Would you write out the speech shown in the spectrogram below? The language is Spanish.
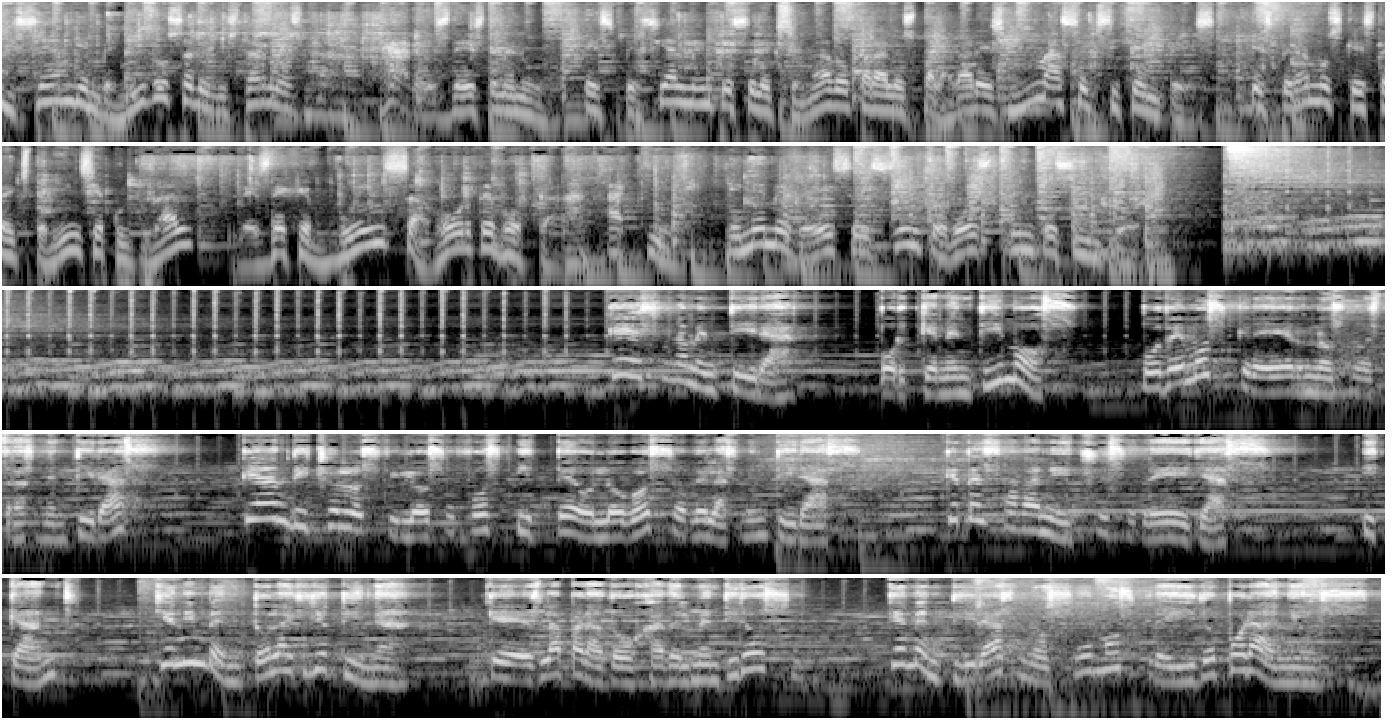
Y sean bienvenidos a degustar los manjares de este menú, especialmente seleccionado para los paladares más exigentes. Esperamos que esta experiencia cultural les deje buen sabor de boca, aquí en MBS 102.5. ¿Qué es una mentira? ¿Por qué mentimos? ¿Podemos creernos nuestras mentiras? ¿Qué han dicho los filósofos y teólogos sobre las mentiras? ¿Qué pensaba Nietzsche sobre ellas? ¿Y Kant? ¿Quién inventó la guillotina? ¿Qué es la paradoja del mentiroso? ¿Qué mentiras nos hemos creído por años?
